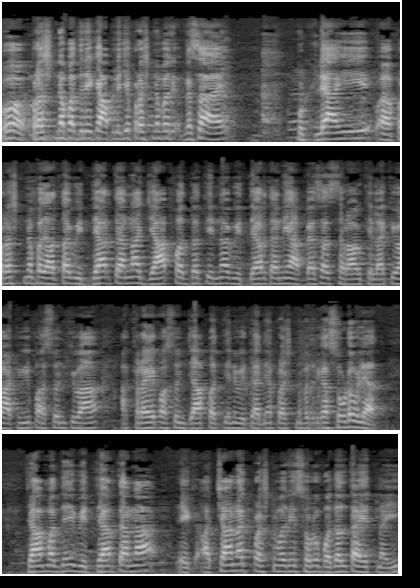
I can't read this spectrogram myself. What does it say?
हो प्रश्नपत्रिका आपले जे प्रश्नपत्रिका कसं आहे? कुठल्याही प्रश्नपत्र आता विद्यार्थ्यांना ज्या पद्धतीनं विद्यार्थ्यांनी अभ्यासात सराव केला किंवा आठवीपासून किंवा अकरावीपासून ज्या पद्धतीने विद्यार्थ्यांनी प्रश्नपत्रिका सोडवल्यात त्यामध्ये विद्यार्थ्यांना एक अचानक प्रश्नमध्ये स्वरूप बदलता येत नाही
